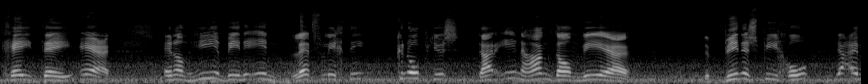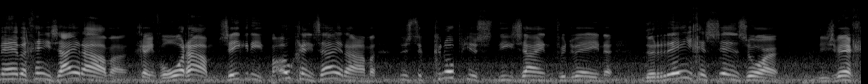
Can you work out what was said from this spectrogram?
GTR. En dan hier binnenin ledverlichting, knopjes, daarin hangt dan weer de binnenspiegel. Ja, en we hebben geen zijramen. Geen voorraam, zeker niet, maar ook geen zijramen. Dus de knopjes die zijn verdwenen. De regensensor, die is weg.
